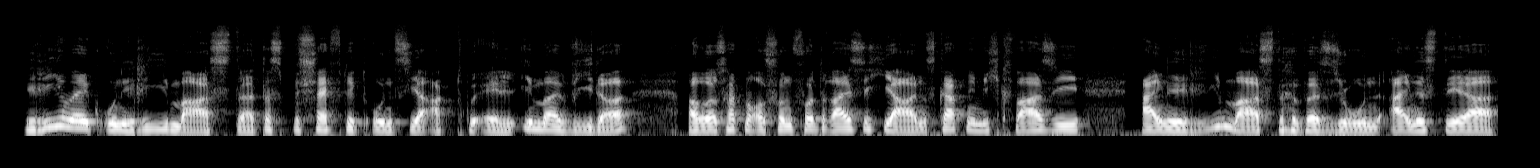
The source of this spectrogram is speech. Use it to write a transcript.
Remake und Remaster, das beschäftigt uns ja aktuell immer wieder. Aber das hat man auch schon vor 30 Jahren. Es gab nämlich quasi eine Remaster-Version eines der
